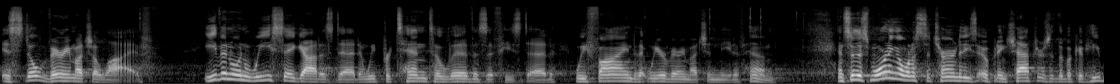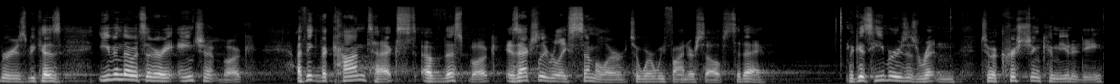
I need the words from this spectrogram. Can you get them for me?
is still very much alive. Even when we say God is dead and we pretend to live as if he's dead, we find that we are very much in need of him. And so this morning, I want us to turn to these opening chapters of the book of Hebrews because even though it's a very ancient book, I think the context of this book is actually really similar to where we find ourselves today. Because Hebrews is written to a Christian community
